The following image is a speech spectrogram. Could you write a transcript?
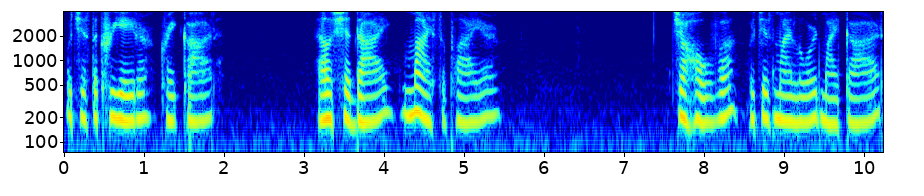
which is the creator, great God. El Shaddai, my supplier. Jehovah, which is my Lord, my God.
